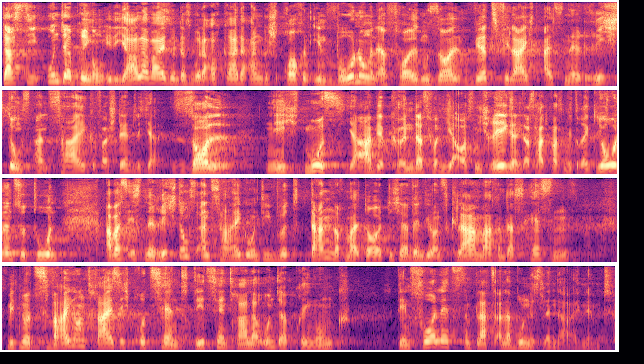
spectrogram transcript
Dass die Unterbringung idealerweise, und das wurde auch gerade angesprochen, in Wohnungen erfolgen soll, wird vielleicht als eine Richtungsanzeige verständlicher. Soll, nicht muss. Ja, wir können das von hier aus nicht regeln. Das hat etwas mit Regionen zu tun. Aber es ist eine Richtungsanzeige, und die wird dann noch einmal deutlicher, wenn wir uns klarmachen, dass Hessen mit nur 32% dezentraler Unterbringung den vorletzten Platz aller Bundesländer einnimmt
